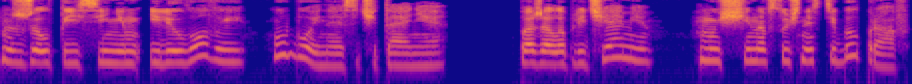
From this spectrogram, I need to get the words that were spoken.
желтый синим и лиловый — убойное сочетание. Пожала плечами, мужчина в сущности был прав.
